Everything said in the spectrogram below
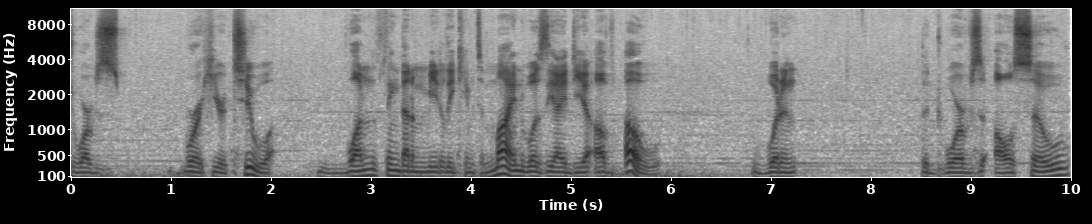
dwarves were here too, one thing that immediately came to mind was the idea of, oh, wouldn't the dwarves also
